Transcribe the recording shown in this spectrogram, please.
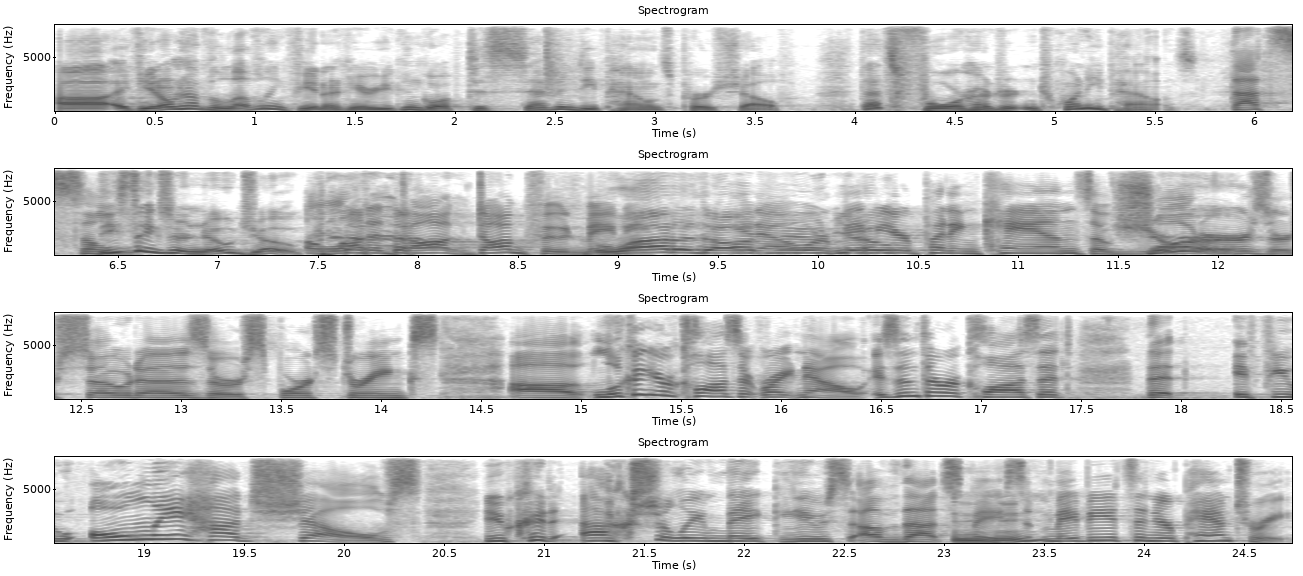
Uh, if you don't have the leveling feet on here, you can go up to 70 pounds per shelf. That's 420 pounds. That's a, These things are no joke. a lot of dog dog food, maybe. A lot of dog you know, food, Or you maybe know. you're putting cans of Sure. waters or sodas or sports drinks. Uh, look at your closet right now. Isn't there a closet that if you only had shelves, you could actually make use of that space. Mm-hmm. Maybe it's in your pantry.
